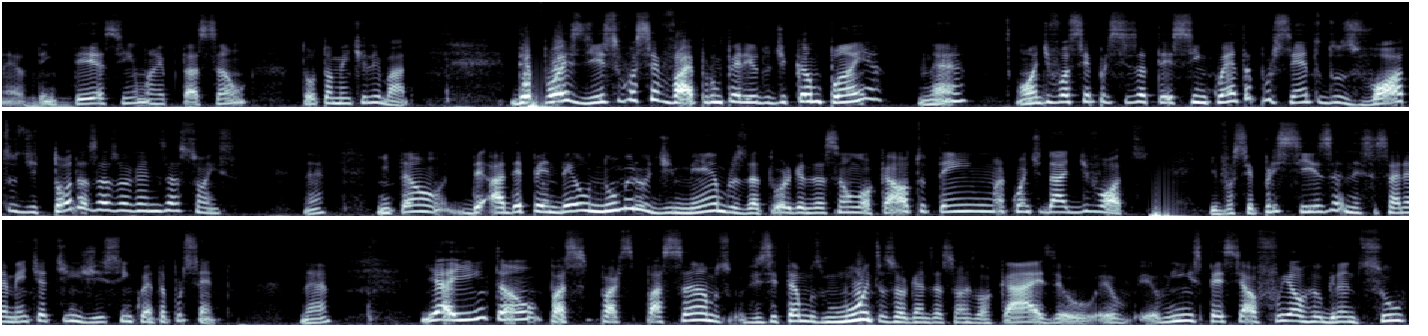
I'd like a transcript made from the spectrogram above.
Né? Eu tenho que ter assim uma reputação totalmente libada. Depois disso, você vai para um período de campanha, né? onde você precisa ter 50% dos votos de todas as organizações. Né? Então, a depender do número de membros da tua organização local, tu tem uma quantidade de votos. E você precisa necessariamente atingir 50%. Né? E aí, então, pass pass passamos, visitamos muitas organizações locais. Eu, eu, eu, em especial, fui ao Rio Grande do Sul,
